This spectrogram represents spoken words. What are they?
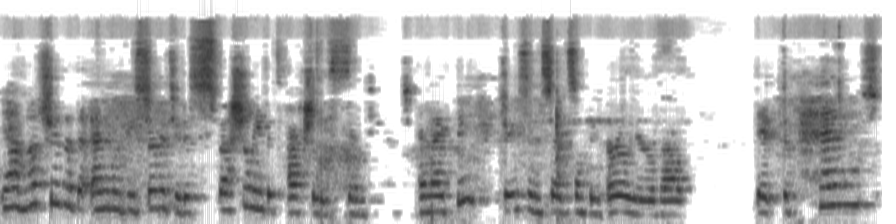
Yeah, I'm not sure that the end would be servitude, especially if it's actually sentient. And I think Jason said something earlier about it depends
